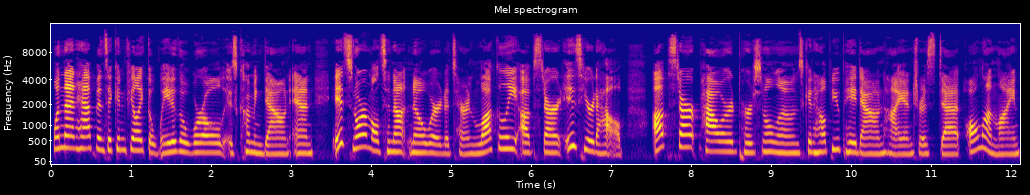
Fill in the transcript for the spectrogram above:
When that happens, it can feel like the weight of the world is coming down, and it's normal to not know where to turn. Luckily, Upstart is here to help. Upstart powered personal loans can help you pay down high interest debt all online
